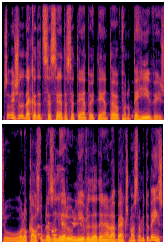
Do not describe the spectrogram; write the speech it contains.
principalmente na década de 60, 70, 80, foram terríveis. O Holocausto Brasileiro, o livro da Daniela Beck, mostra muito bem isso.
